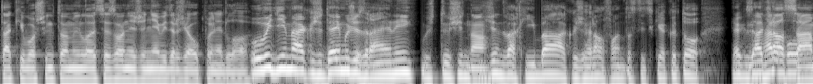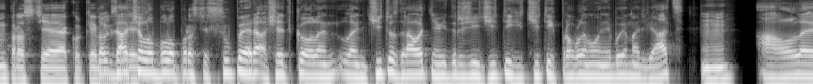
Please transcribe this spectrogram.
taký Washington minulé sezóne, že nevydržia úplne dlho. Uvidíme, akože Dame už je zranený, už tuším, No. týždeň dva chýba, akože hral fantasticky, ako to, jak začalo, Hral bolo, sám proste, ako keby... to, začalo, bolo proste super a všetko, len, len či to zdravotne vydrží, či tých, či tých problémov nebude mať viac, Uh-huh. Ale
